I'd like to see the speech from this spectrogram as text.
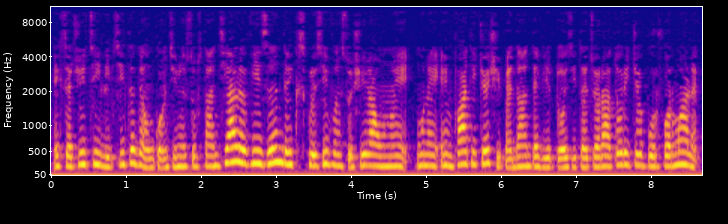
exerciții lipsite de un conținut substanțial, vizând exclusiv însușirea unei, unei enfatice și pedante virtuozități oratorice pur formale.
